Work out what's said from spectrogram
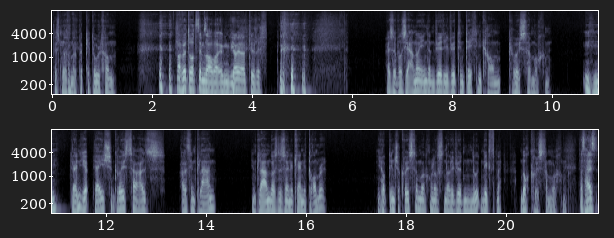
Das muss man Geduld haben. Man wird trotzdem sauber irgendwie. Ja, ja, natürlich. also was ich auch noch ändern würde, ich würde den Technikraum größer machen. Mhm. Der, der ist schon größer als, als im Plan. Im Plan war es nur so eine kleine Trommel. Ich habe den schon größer machen lassen, aber ich würde nächstes Mal noch größer machen. Das heißt,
